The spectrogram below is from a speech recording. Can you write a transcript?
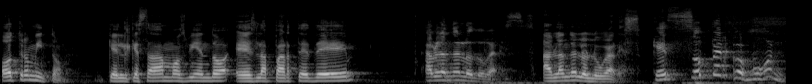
Otro mito, que el que estábamos viendo es la parte de, Hablando de los lugares. hablando de los lugares. Que es súper común.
